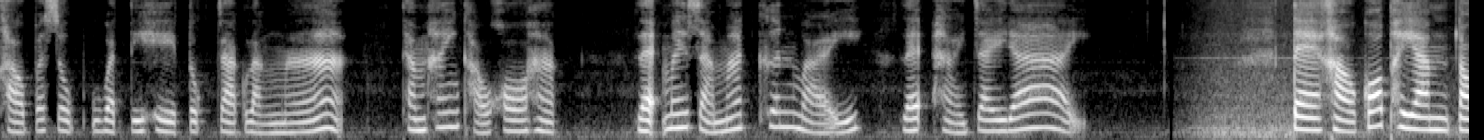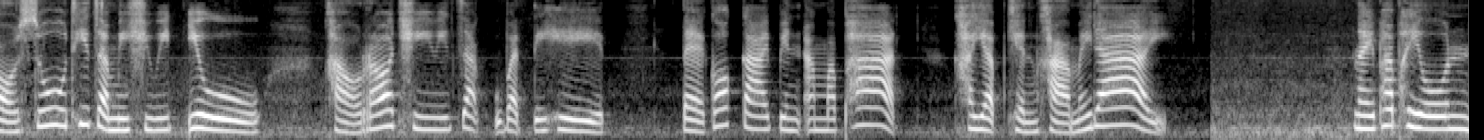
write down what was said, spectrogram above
เขาประสบอุบัติเหตุตกจากหลังม้าทำให้เขาคอหัก และไม่สามารถเคลื่อนไหว และหายใจได้ แต่เขาก็พยายามต่อสู้ที่จะมีชีวิตอยู่ เขารอดชีวิตจากอุบัติเหตุ แต่ก็กลายเป็นอัมพาต ขยับแขนขาไม่ได้ ในภาพยนตร์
